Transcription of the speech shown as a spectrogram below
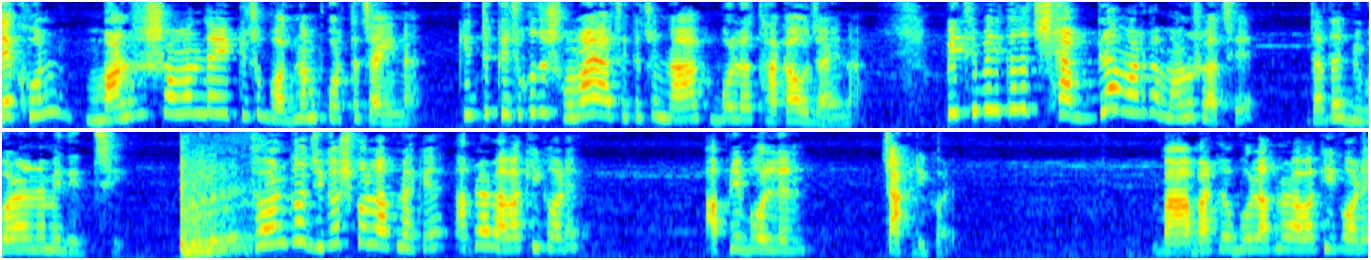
দেখুন, মানুষের সম্বন্ধে কিছু বদনাম করতে চাই না, কিন্তু কিছু কিছু সময় আছে, কিছু না বলে থাকাও যায় না। পৃথিবীর কিছু ছ্যাবলা মার্কা মানুষ আছে, যাদের বিবরণ আমি দিচ্ছি। ধরুন কেউ জিজ্ঞেস করল আপনাকে, আপনার বাবা কি করে? আপনি বললেন, চাকরি করে। বা আবার কেউ বলল, আপনার বাবা কি করে?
